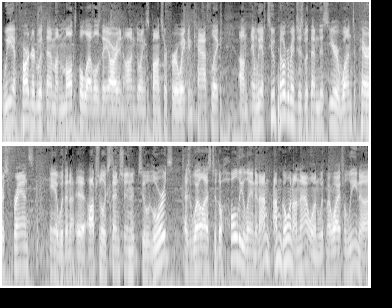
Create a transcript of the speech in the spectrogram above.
We have partnered with them on multiple levels. They are an ongoing sponsor for Awakened Catholic. Um, and we have two pilgrimages with them this year one to Paris, France, and with an uh, optional extension to Lourdes, as well as to the Holy Land. And I'm, I'm going on that one with my wife, Alina.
